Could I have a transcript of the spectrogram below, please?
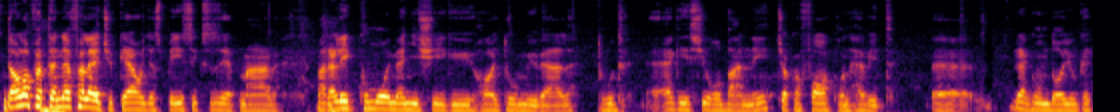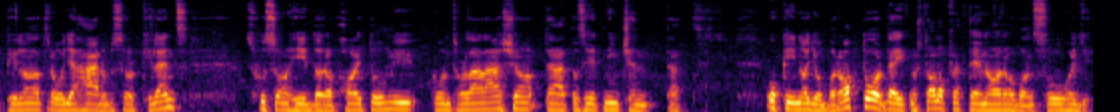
De alapvetően ne felejtsük el, hogy a SpaceX azért már, már elég komoly mennyiségű hajtóművel tud egész jól bánni, csak a Falcon Heavy-t eh, re gondoljunk egy pillanatra, ugye 3x9, ez 27 darab hajtómű kontrollálása, tehát azért nincsen, tehát oké, okay, nagyobb a Raptor, de itt most alapvetően arra van szó, hogy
